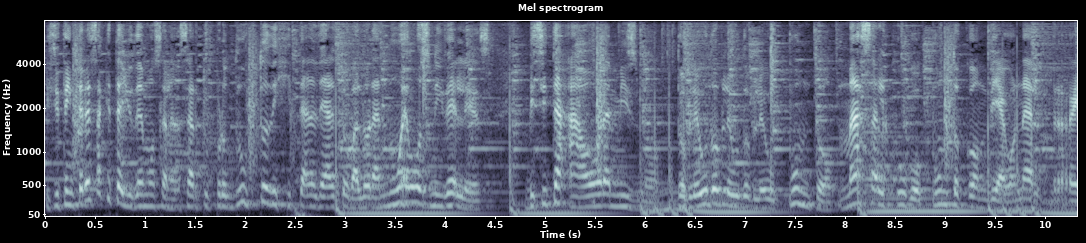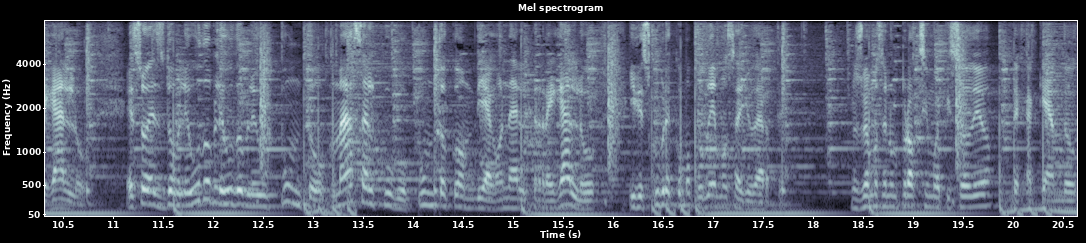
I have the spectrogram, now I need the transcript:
Y si te interesa que te ayudemos a lanzar tu producto digital de alto valor a nuevos niveles, visita ahora mismo www.masalcubo.com diagonal regalo. Eso es www.masalcubo.com diagonal regalo y descubre cómo podemos ayudarte. Nos vemos en un próximo episodio de Hackeando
